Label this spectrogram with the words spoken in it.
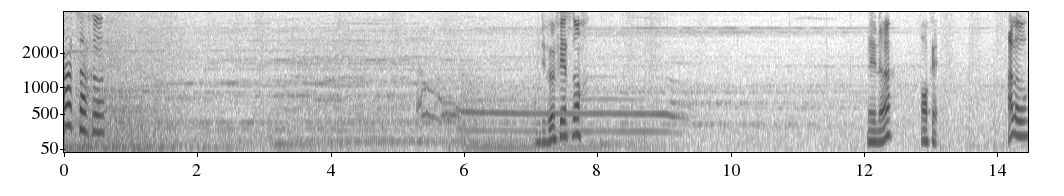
Tatsache. Und die Wölfe jetzt noch? Nee, ne? Okay. Hallo.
